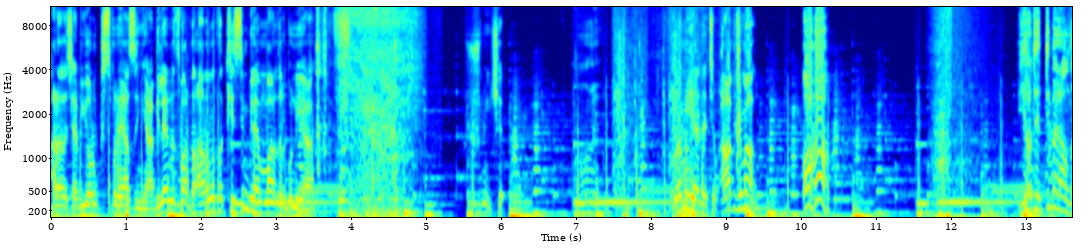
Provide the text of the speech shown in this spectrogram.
Arkadaşlar bir yorum kısmına yazın ya. Bileniniz vardır. Aranızda kesin bilen vardır bunu ya. Şunu içeri... Abi. Buna mı iade edeceğim? Abicim al. Aha! İade ettim herhalde.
